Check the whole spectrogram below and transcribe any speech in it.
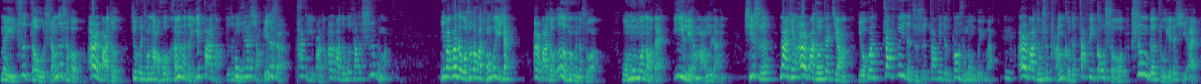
每次走神的时候，二把头就会从脑后狠狠的一巴掌，就是你居然想别的事儿，啪的一巴掌。二把头不是他的师傅吗？你把刚才我说的话重复一下。二把头恶狠狠地说：“我摸摸脑袋，一脸茫然。其实那天二把头在讲有关扎飞的知识，扎飞就是装神弄鬼嘛。嗯，二把头是堂口的扎飞高手，深得祖爷的喜爱。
